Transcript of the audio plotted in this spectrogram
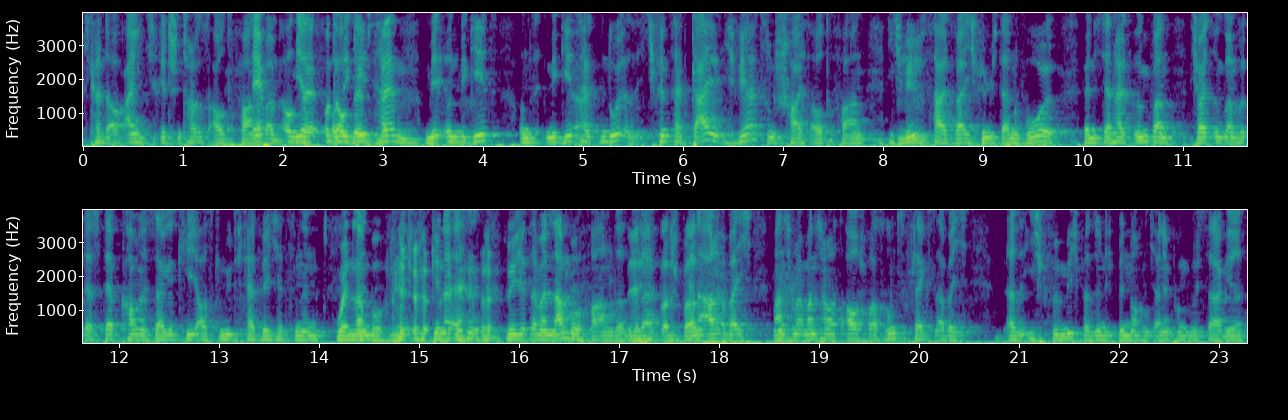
ich könnte auch eigentlich theoretisch ein teures Auto fahren. Ey, aber und auch se- und auch mir selbst geht's halt, wenn. Mir, und mir geht's, und mir geht's Ja. halt null, also ich finde es halt geil, ich will halt so ein scheiß Auto fahren. Ich will Mhm. es halt, weil ich fühle mich dann wohl. Wenn ich dann halt irgendwann, ich weiß, irgendwann wird der Step kommen, dass ich sage, okay, aus Gemütlichkeit will ich jetzt einen. When Lambo. einen- genau, will ich jetzt einmal ein Lambo fahren oder so. Oder, das war Spaß. Keine Ahnung, aber ich, manchmal, manchmal macht es auch Spaß rumzuflexen, aber ich, also ich für mich persönlich bin noch nicht an dem Punkt, wo ich sage,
